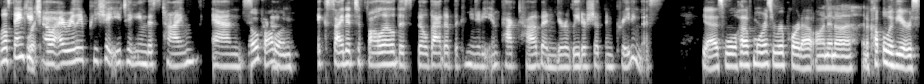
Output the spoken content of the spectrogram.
Well, thank you, Chheav. I really appreciate you taking this time and no problem excited to follow this build out of the Community Impact Hub and your leadership in creating this. Yes, we'll have more as a report out on in a in a couple of years.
